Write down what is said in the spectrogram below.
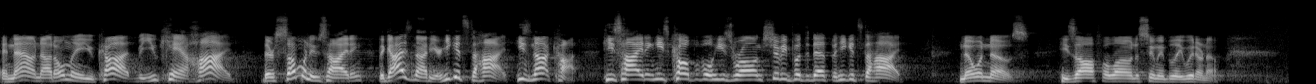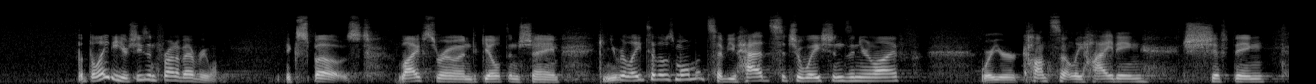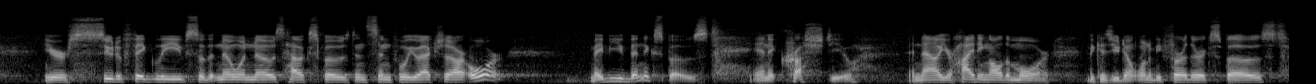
And now, not only are you caught, but you can't hide. There's someone who's hiding. The guy's not here. He gets to hide. He's not caught. He's hiding. He's culpable. He's wrong. Should be put to death, but he gets to hide. No one knows. He's off alone, assumably. We don't know. But the lady here, she's in front of everyone, exposed. Life's ruined, guilt and shame. Can you relate to those moments? Have you had situations in your life where you're constantly hiding, shifting your suit of fig leaves so that no one knows how exposed and sinful you actually are? Or maybe you've been exposed and it crushed you and now you're hiding all the more because you don't want to be further exposed.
